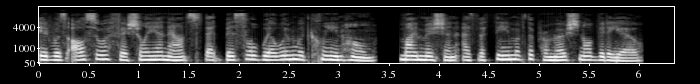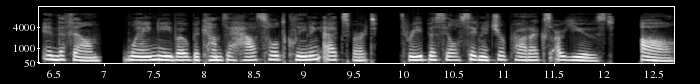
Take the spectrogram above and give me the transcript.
It was also officially announced that Bissell will win with Clean Home, My Mission as the theme of the promotional video. In the film, Wang Yibo becomes a household cleaning expert, three Bissell signature products are used, all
